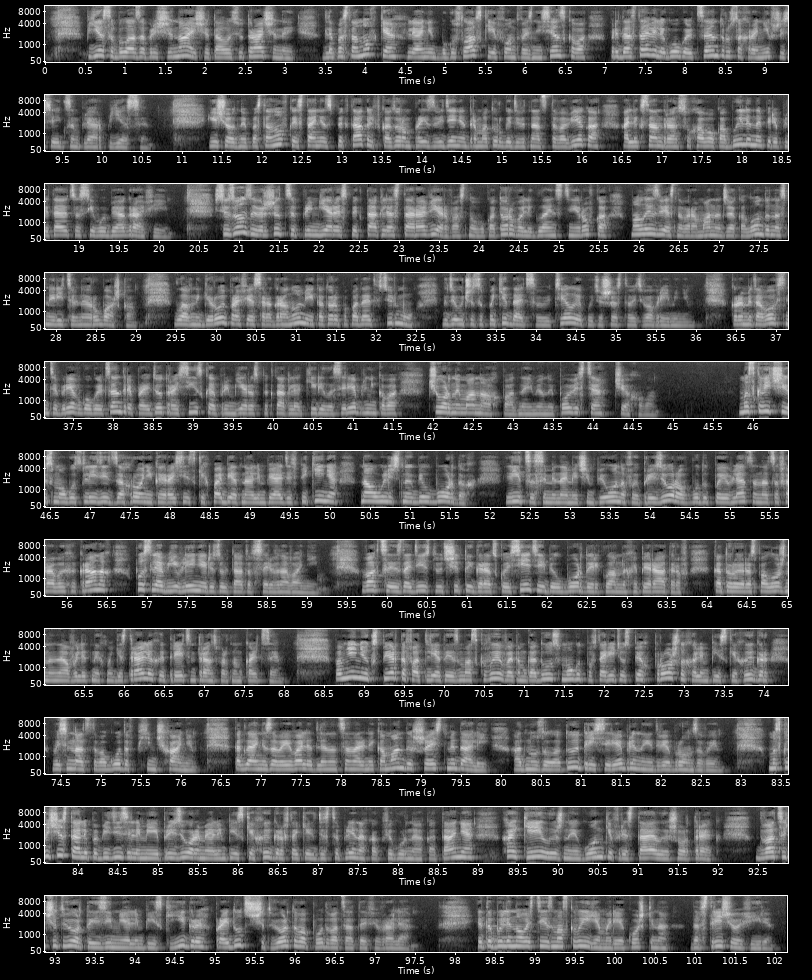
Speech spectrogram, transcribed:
Пьеса была запрещена и считалась утраченной. Для постановки Леонид Богуславский и фонд Вознесенского предоставили Гоголь-центру сохранившийся экземпляр пьесы. Еще одной постановкой станет спектакль, в котором произведения драматурга XIX века Александра Сухово-Кобылина переплетаются с его биографией. Сезон завершится премьерой спектакля «Старовер», в основу которого легла инсценировка малоизвестного романа Джека Лондона «Смирительная рубашка». Главный герой – профессор агрономии, который попадает в тюрьму, где учится покидать свое тело и путешествовать во времени. Кроме того, в сентябре в Гоголь-центре пройдет российская премьера спектакля Кирилла Серебренникова «Черный монах» по одноименной повести Чехова. Москвичи смогут следить за хроникой российских побед на Олимпиаде в Пекине на уличных билбордах. Лица с именами чемпионов и призеров будут появляться на цифровых экранах после объявления результатов соревнований. В акции задействуют щиты городской сети и билборды рекламных операторов, которые расположены на вылетных магистралях и третьем транспортном кольце. По мнению экспертов, атлеты из Москвы в этом году смогут повторить успех прошлых Олимпийских игр 2018 года в Пхенчхане Пхенчхане. Тогда они завоевали для национальной команды шесть медалей – одну золотую, три серебряные и две бронзовые. Москвичи стали победителями и призерами Олимпийских игр в таких дисциплинах, как фигурное катание, хоккей, лыжные гонки, фристайл и шорт-трек. 24-е зимние Олимпийские игры пройдут с 4 по 20 февраля. Это были новости из Москвы. Я Мария Кошкина. До встречи в эфире.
